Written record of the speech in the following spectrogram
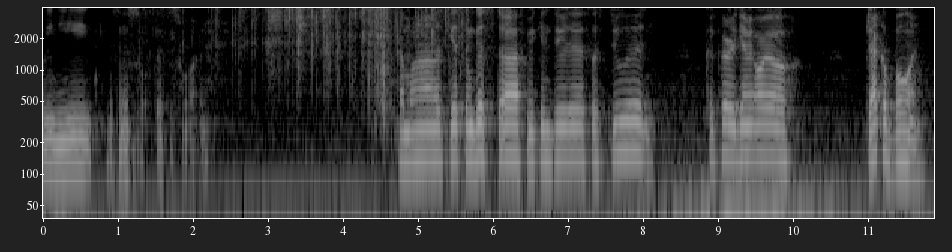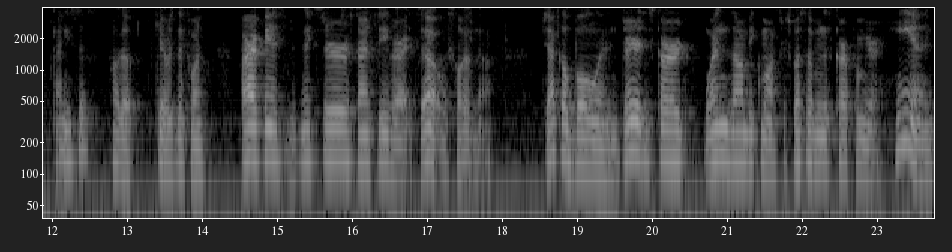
We need this is this is one. Come on, let's get some good stuff. We can do this. Let's do it. Kukuri, give me oil. Jack-o-Bolan. Can I use this? Hold up. Okay, what's the next one? Fire Fence, Nixter, Time Thief. Alright, so let's hold up now. Jack-o-Bolan. During your discard, one zombie monster. To open this card from your hand.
